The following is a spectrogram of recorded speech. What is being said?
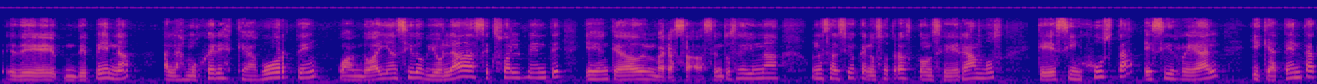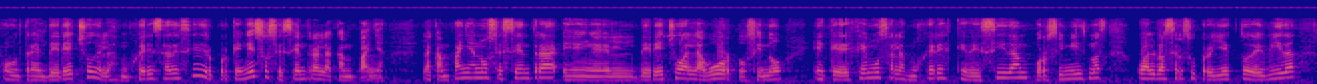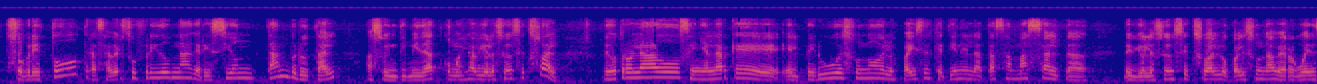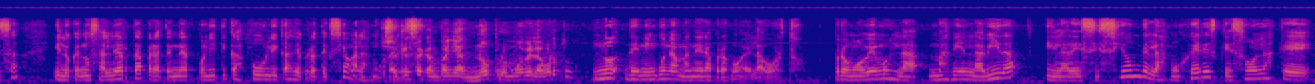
de, de pena a las mujeres que aborten cuando hayan sido violadas sexualmente y hayan quedado embarazadas. Entonces hay una, una sanción que nosotras consideramos que es injusta, es irreal y que atenta contra el derecho de las mujeres a decidir, porque en eso se centra la campaña. La campaña no se centra en el derecho al aborto, sino en que dejemos a las mujeres que decidan por sí mismas cuál va a ser su proyecto de vida, sobre todo tras haber sufrido una agresión tan brutal a su intimidad como es la violación sexual. De otro lado, señalar que el Perú es uno de los países que tiene la tasa más alta de violación sexual, lo cual es una vergüenza y lo que nos alerta para tener políticas públicas de protección a las mujeres. O sea que esta campaña no promueve el aborto? No, de ninguna manera promueve el aborto. Promovemos la, más bien la vida y la decisión de las mujeres que son las que,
